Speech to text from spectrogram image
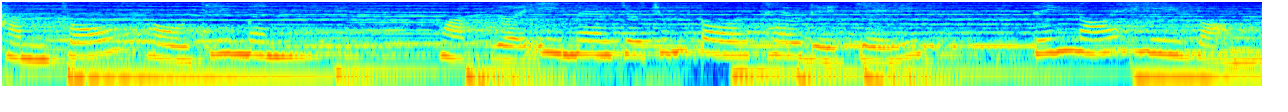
thành phố Hồ Chí Minh hoặc gửi email cho chúng tôi theo địa chỉ tiếng nói hy vọng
